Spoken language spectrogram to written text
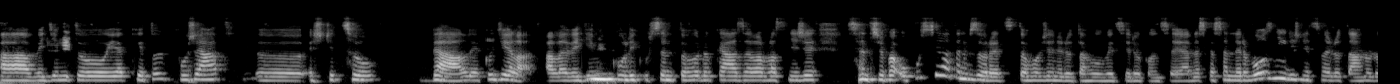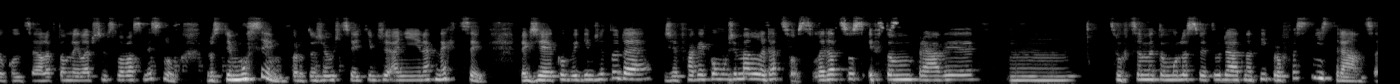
A vidím to, jak je to pořád uh, ještě co dál jako dělat, ale vidím, hmm. kolik už jsem toho dokázala vlastně, že jsem třeba opustila ten vzorec toho, že nedotahuji věci do konce. Já dneska jsem nervózní, když něco nedotáhnu do konce, ale v tom nejlepším slova smyslu. Prostě musím, protože už cítím, že ani jinak nechci. Takže jako vidím, že to jde, že fakt jako můžeme ledacos. Ledacos i v tom právě mm, co chceme tomuhle světu dát na té profesní stránce,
